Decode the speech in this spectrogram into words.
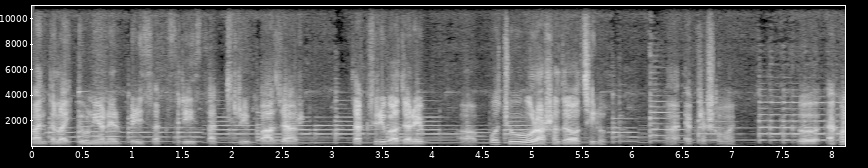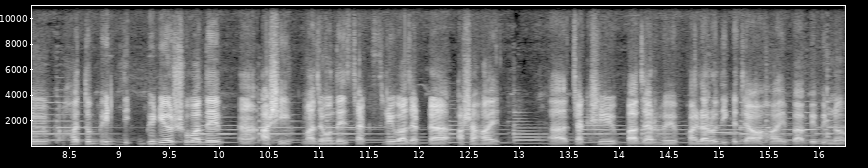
বানতলা ইউনিয়নের বেরি চাকরি চাকরি বাজার চাকরি বাজারে প্রচুর আসা যাওয়া ছিল একটা সময়। তো এখন হয়তো ভিডি- ভিডিওর সুবাদে আসি, মাঝে মধ্যে চাকরি বাজারটা আসা হয় চাকরি বাজার হয়ে ফয়লার ওদিকে যাওয়া হয় বা বিভিন্ন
